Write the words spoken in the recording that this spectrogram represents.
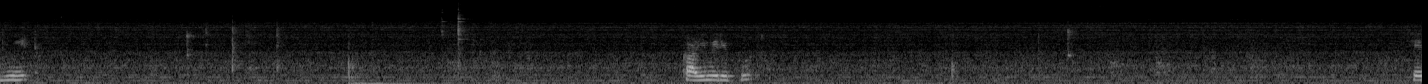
मीठ. काळी मिरी पूड. हे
